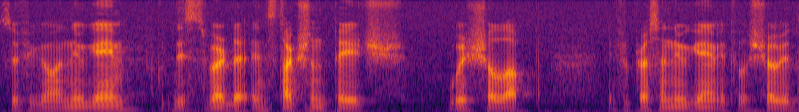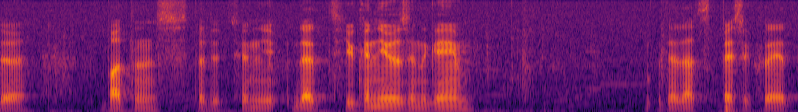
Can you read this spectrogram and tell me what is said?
So if you go a new game, this is where the instruction page will show up. If you press a new game, it will show you the buttons that it can that you can use in the game. But that's basically it.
